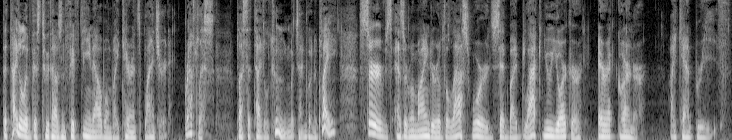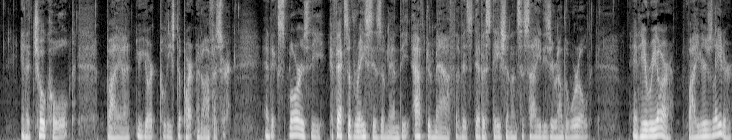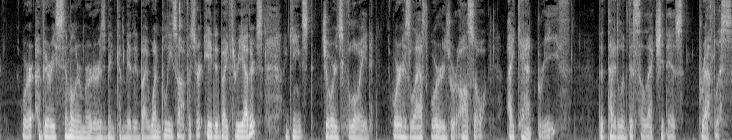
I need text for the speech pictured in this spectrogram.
the title of this 2015 album by Terence Blanchard, Breathless, plus the title tune, which I'm going to play, serves as a reminder of the last words said by black New Yorker Eric Garner I can't breathe, in a chokehold by a New York Police Department officer and explores the effects of racism and the aftermath of its devastation on societies around the world. And here we are, five years later, where a very similar murder has been committed by one police officer, aided by three others, against George Floyd, where his last words were also, I can't breathe. The title of this selection is Breathless.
